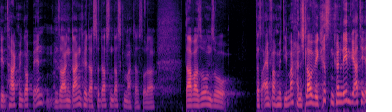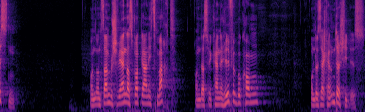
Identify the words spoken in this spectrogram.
den Tag mit Gott beenden und sagen, danke, dass du das und das gemacht hast oder da war so und so. Das einfach mit ihm machen. Ich glaube, wir Christen können leben wie Atheisten und uns dann beschweren, dass Gott gar nichts macht und dass wir keine Hilfe bekommen und dass ja kein Unterschied ist.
